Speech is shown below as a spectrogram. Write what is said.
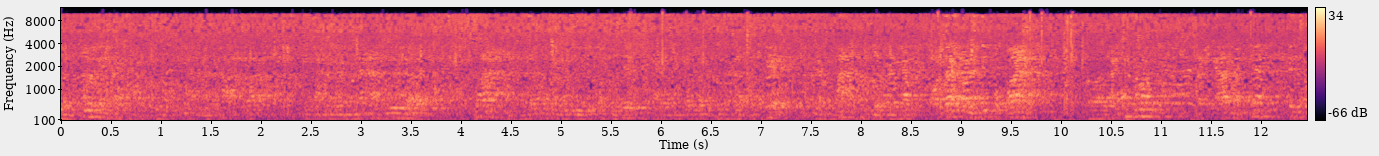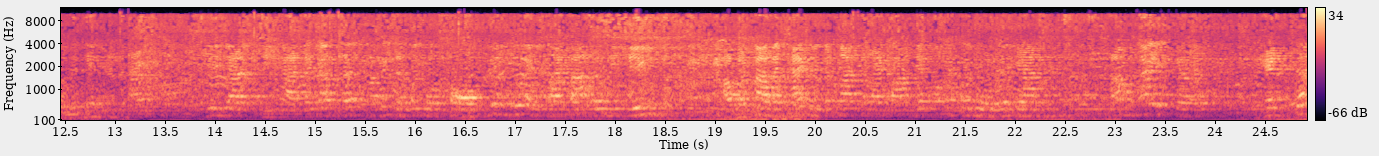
ส่วนเพื่อนในส่วนที่เป็นภาพลักษการเดินหน้าเพื่อสร้างแล้วก็บูรณ์ประเทศไทยนะครับและประเทศอย่างมากทีเดียวนะครับตอนแรกเลยที่บอกว่าหลายท่านว่าลายการแบบนี้เป็นส่วนเล็กๆนะครับที่จะมีการนะครับและทำให้เกิดประโยชน์ต่อเรื่องด้วยลายตาเดยจริงๆเอาผลปลามาใช้หรือกันมาลายตาเนี่ยเอาให้ประโยชน์ในการทำให้เกิดเห็นได้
